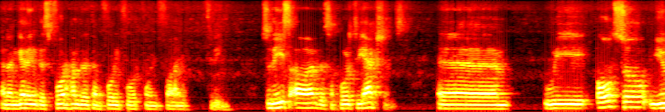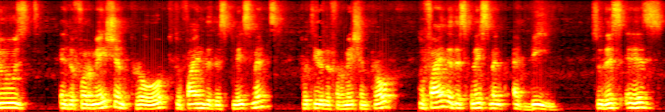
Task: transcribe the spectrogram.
and I'm getting this 444.53. So these are the support reactions. Um, we also used a deformation probe to find the displacement, put here the deformation probe, to find the displacement at B. So this is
